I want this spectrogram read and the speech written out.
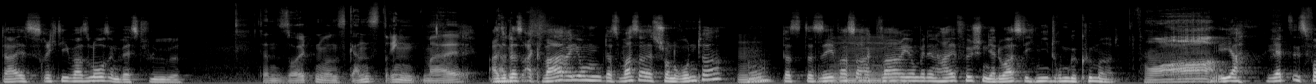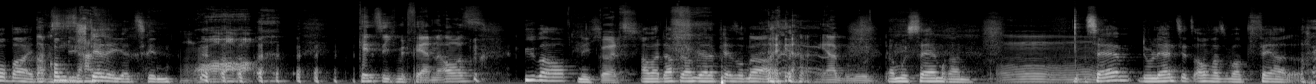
Da ist richtig was los im Westflügel. Dann sollten wir uns ganz dringend mal. Also das Aquarium, das Wasser ist schon runter. Mhm. ne? Das, das Seewasser-Aquarium mit den Haifischen. Ja, du hast dich nie drum gekümmert. Oh, Ja, jetzt ist vorbei. Da Ach, kommt die Stelle jetzt hin. oh. Kennst du dich mit Pferden aus? Überhaupt nicht. Gut. Aber dafür haben wir ja Personal. Ja, ja, gut. Da muss Sam ran. Mm. Sam, du lernst jetzt auch was über Pferde.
